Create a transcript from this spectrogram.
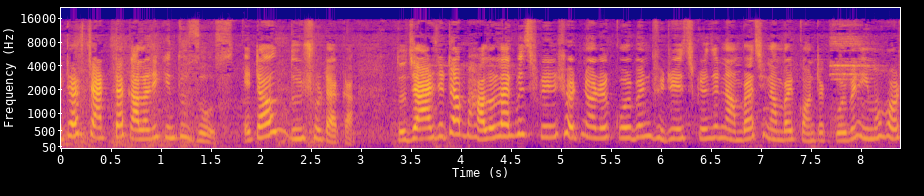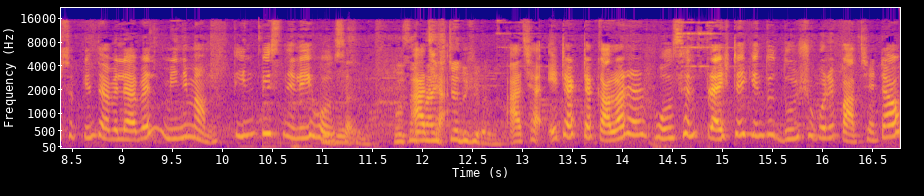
এটার চারটা কালারই কিন্তু জোস এটাও দুইশো টাকা। তো যার যেটা ভালো লাগবে স্ক্রিনশট নিয়ে অর্ডার করবেন ভিডিও স্ক্রিনে যে নাম্বার আছে নাম্বারে কন্ট্যাক্ট করবেন। ইমো হোয়াটসঅ্যাপ কিন্তু অ্যাভেলেবেল মিনিমাম তিন পিস নিলেই হোলসেল আচ্ছা আচ্ছা এটা একটা কালার আর হোলসেল প্রাইসটাই কিন্তু দুইশো করে পাচ্ছে। এটাও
